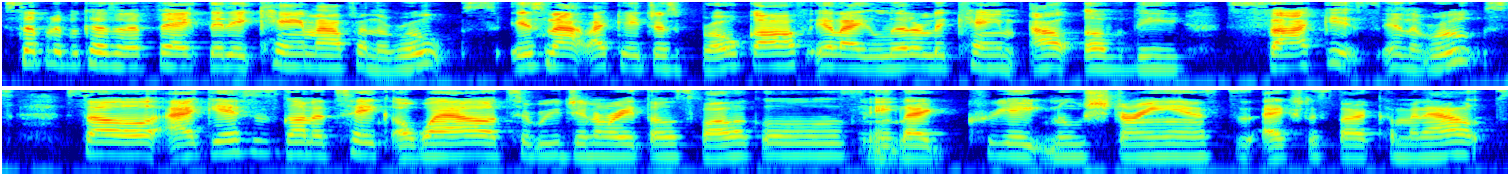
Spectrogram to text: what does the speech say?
simply because of the fact that it came out from the roots. It's not like it just broke off. It like literally came out of the sockets in the roots. So I guess it's going to take a while to regenerate those follicles and like create new strands to actually start coming out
